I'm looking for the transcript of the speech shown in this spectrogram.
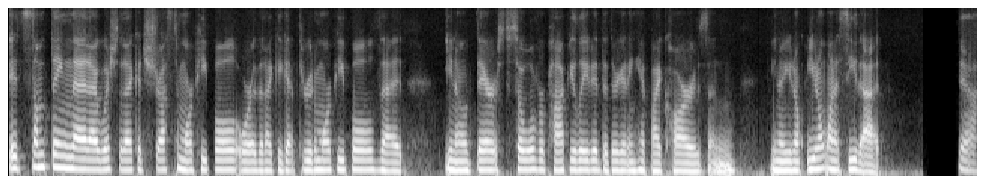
it's something that I wish that I could stress to more people or that I could get through to more people that you know they're so overpopulated that they're getting hit by cars. And you know you don't you don't want to see that. Yeah.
